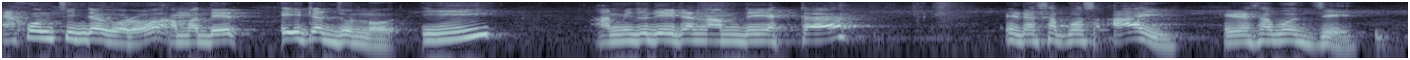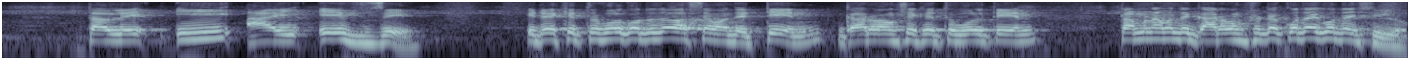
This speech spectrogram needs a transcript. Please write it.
এখন চিন্তা করো, আমাদের এইটার জন্য ই, আমি যদি এটার নাম দিই একটা, এটা সাপোজ আই, এটা সাপোজ জে। তাহলে ই, আই, এফ, জে। এটার ক্ষেত্রফল কত দেওয়া আছে আমাদের? টেন। গাঢ় অংশের ক্ষেত্রফল টেন। তার মানে আমাদের গাঢ় অংশটা কোথায় কোথায় ছিল?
